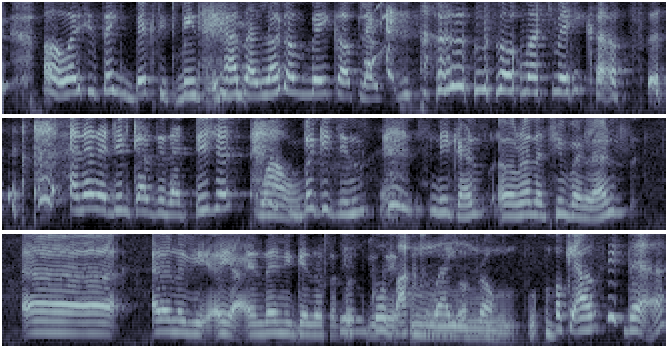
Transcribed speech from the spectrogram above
oh when she's saying baked it means it has a lot of makeup like so much makeup And then the dude comes with a t-shirt, Wow. baggy jeans, sneakers, or rather Timberlands. Uh, I don't know if you, yeah. And then you guys are supposed You'll to go be the- back to where you're from. Okay, I'll sit there,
